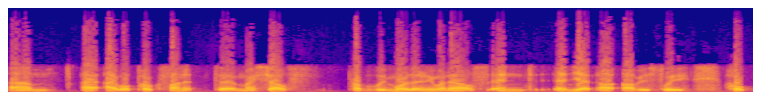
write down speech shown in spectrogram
um, I, I will poke fun at uh, myself probably more than anyone else, and and yet uh, obviously hope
